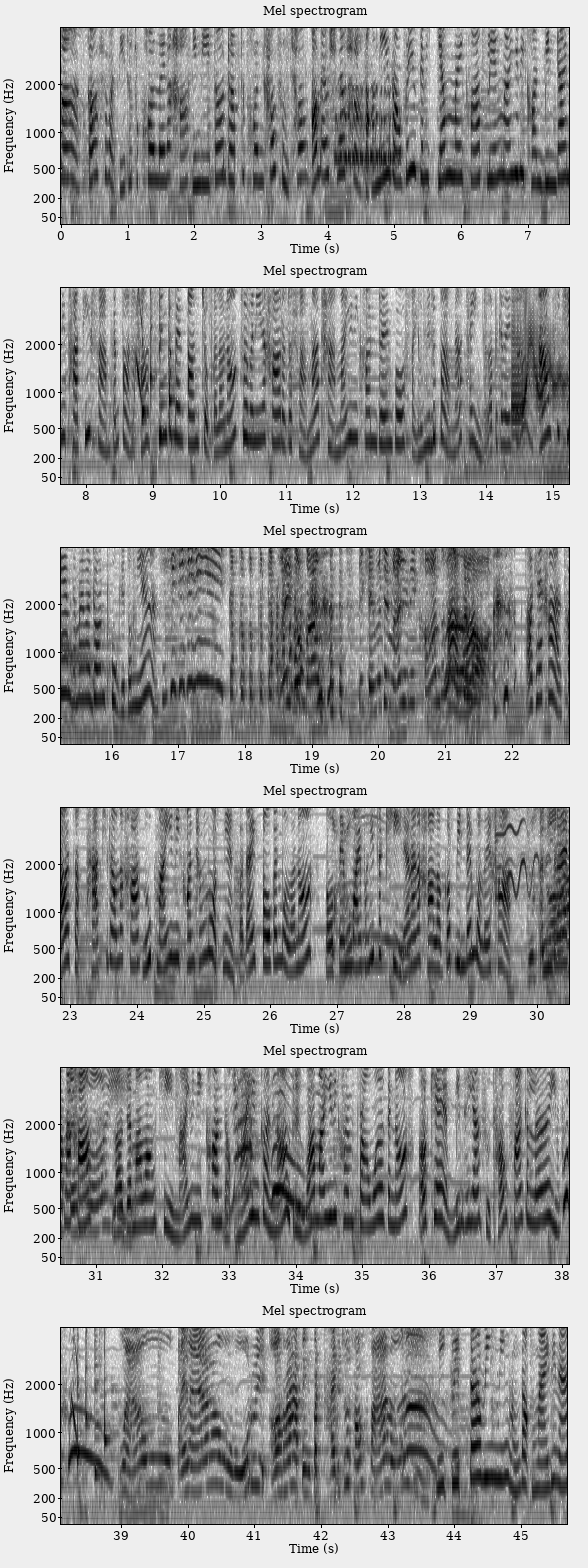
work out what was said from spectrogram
ค่ะ ก็สวัสดีทุกๆคนเลยนะคะ ยินดีต้อนรับทุกคนเข้าสู่ช่องออมแอมชแนลค่ะ ตอนนี้เราก็อยู่กันในเกมไมค์ครับเลี้ยงม้ายูนิคอร์นบินได้ในพาร์ทที่ 3 กันต่อนะคะ ซึ่งก็เป็นตอนจบกันแล้วเนาะส่วนวันนี้นะคะ เราจะสามารถหาไม้ยูนิคอร์นเรนโบว์ใส่ลูกนี้หรือเปล่านะถ้าอย่างนั้นเราไปกันเลยจ้าอ้าวพี่เคนทำไมมาโดนผูกอยู่ตรงเนี้ยกลับกลับกลับกลับกลับเฮ้ยเดี๋ยวก่อนพี่เคนไม่ใช่หมายูนิคอร์นอ้าวจะหล่อโอเคค่ะ ก็จากพาร์ทที่แล้วนะคะ ลูกไม้ยูนิคอร์นทั้งหมดเนี่ยก็ได้โตกันหมดแล้วเนาะโตเต็มวัยพอที่จะขี่ได้แล้วนะคะแล้วก็บินได้หมดเลยค่ะอันแรกนะคะออร่ต็มลยเราจะมาลองขี่ม้ายูนิคอร์นดอกไม้กันก่อนเนาะหรือว่าม้ายูนิคอร์นฟลาวเวอร์กันเนาะโอเค บินทะยานสู่ท้องฟ้ากันเลยวู้ฮู้ ว้าวไปแล้วโอ้โหดูดิออร่าเปล่งประกายไปทั่วท้องฟ้าเลย มีกลิตเตอร์วิงวิงของดอกไม้ด้วยนะ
